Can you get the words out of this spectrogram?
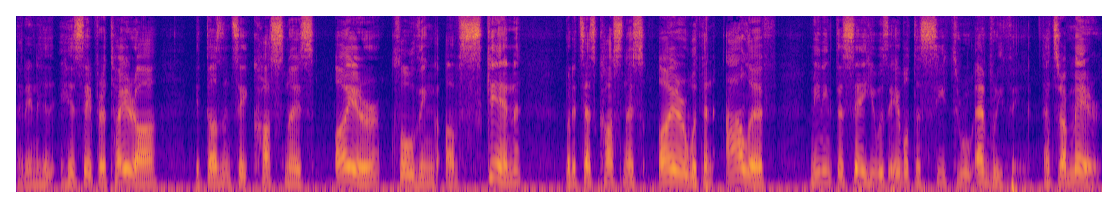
that in his, his Sefer Torah, it doesn't say kasnais oyer, clothing of skin, but it says kasnais oyer with an aleph, meaning to say he was able to see through everything. That's Rab Meir.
